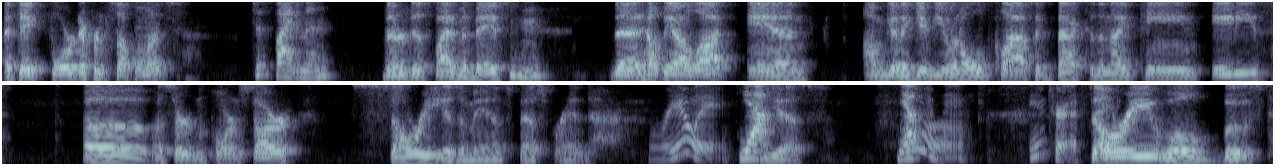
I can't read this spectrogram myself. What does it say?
I take four different supplements Just vitamins. that are just vitamin based hmm that help me out a lot and I'm going to give you an old classic back to the 1980s of a certain porn star. Celery is a man's best friend. Really? Yeah. Yes. Yep. Hmm. Interesting. Celery will boost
